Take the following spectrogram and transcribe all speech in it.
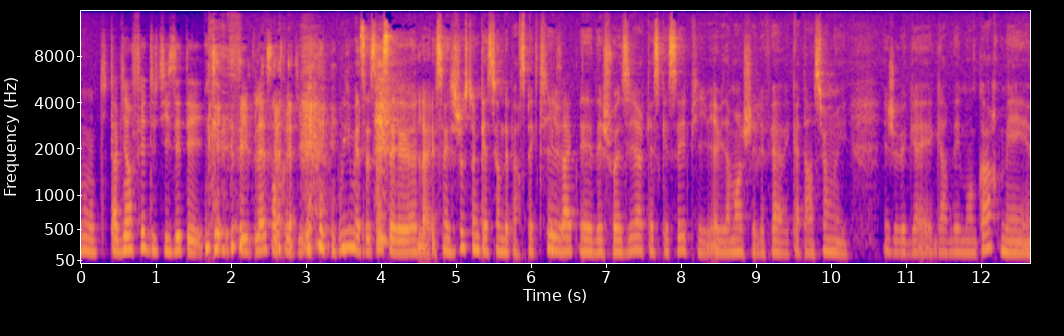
Bon, tu as bien fait d'utiliser tes, faiblesses, entre guillemets. oui, mais c'est ça, euh, c'est juste une question de perspective et de choisir qu'est-ce que c'est. Puis évidemment, je l'ai fait avec attention et je vais garder mon corps. Mais,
